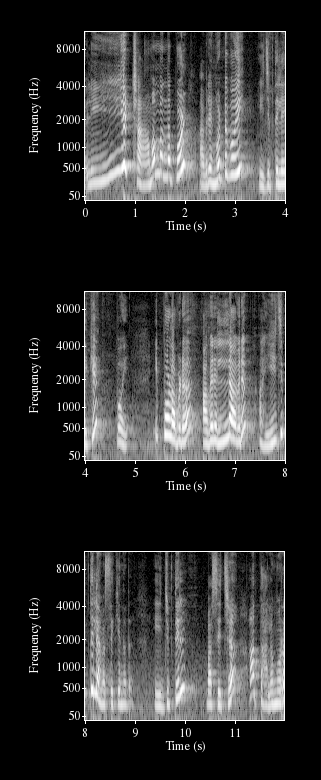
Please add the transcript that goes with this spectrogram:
വലിയ ക്ഷാമം വന്നപ്പോൾ അവരെങ്ങോട്ട് പോയി? ഈജിപ്തിലേക്ക് പോയി. ഇപ്പോൾ അവിടെ അവരെല്ലാവരും ആ ഈജിപ്തിലാണ് വസിക്കുന്നത്. ഈജിപ്തിൽ വസിച്ച് ആ തലമുറ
